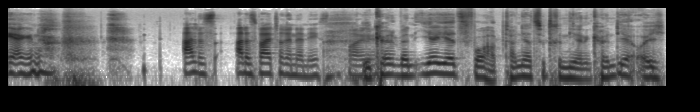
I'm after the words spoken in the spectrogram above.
ja, genau. Alles, alles weitere in der nächsten Ihr Folge. könnt, wenn ihr jetzt vorhabt, Tanja zu trainieren, könnt ihr euch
